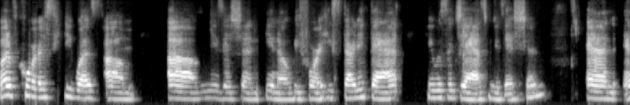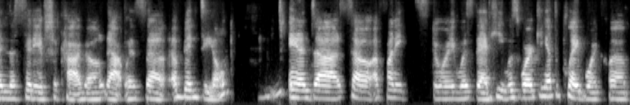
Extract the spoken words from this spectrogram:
But of course, he was um, a musician. You know, before he started that, he was a jazz musician, and in the city of Chicago, that was uh, a big deal. Mm-hmm. And uh, so, a funny story was that he was working at the Playboy Club,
